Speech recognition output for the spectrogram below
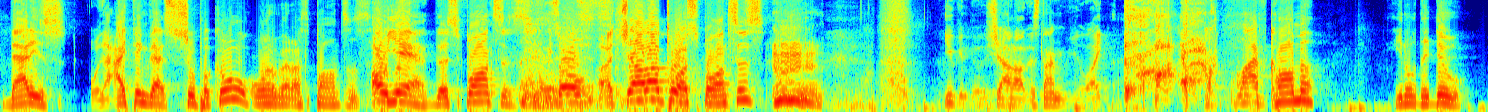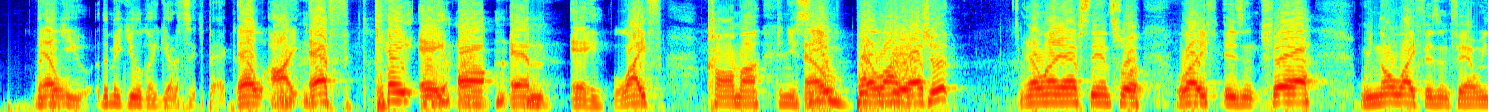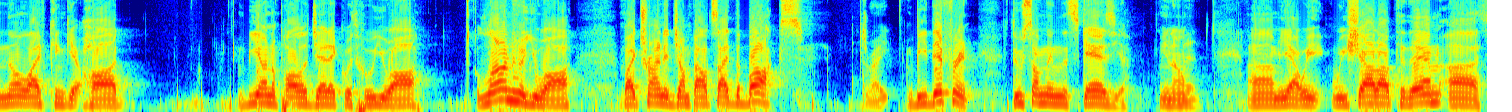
That is I think that's super cool. What about our sponsors? Oh yeah, the sponsors. So a shout out to our sponsors. you can do the shout out this time if you like. Life Karma. You know what they do? They L- make you. They make you look like you got a six pack. L I F K A R M A. Life Karma. Can you see L- him? Book a LIF. shirt. LIF stands for Life Isn't Fair. We know life isn't fair. We know life can get hard. Be unapologetic with who you are. Learn who you are by trying to jump outside the box. That's right. Be different. Do something that scares you. You know. Um, yeah, we we shout out to them. Uh,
